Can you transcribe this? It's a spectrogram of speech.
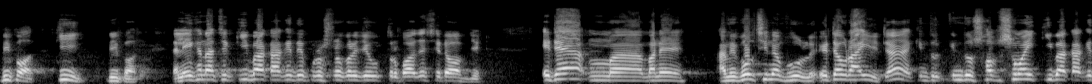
বিপদ। কি? বিপদ। তাহলে এখানে আছে কি বা কাকে দিয়ে প্রশ্ন করে যে উত্তর পাওয়া যায় সেটা অবজেক্ট এটা মানে আমি বলছি না ভুল, এটাও রাইট হ্যাঁ? কিন্তু কিন্তু সব সময় কি বা কাকে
